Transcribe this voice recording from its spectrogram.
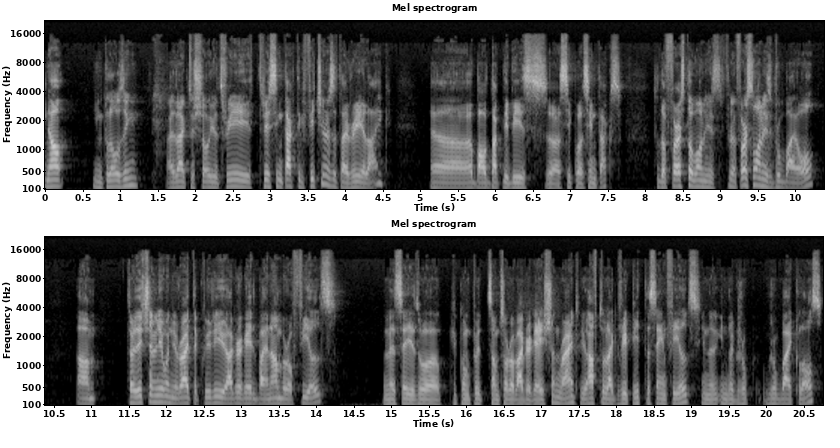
now, in closing, I'd like to show you three three syntactic features that I really like. Uh, about DuckDB's uh, SQL syntax. So the first one is the first one is group by all. Um, traditionally, when you write a query, you aggregate by a number of fields. Let's say you, do you compute some sort of aggregation, right? You have to like repeat the same fields in the in the group group by clause.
